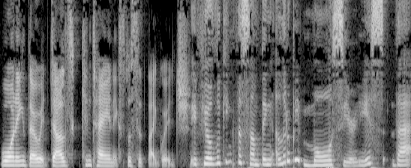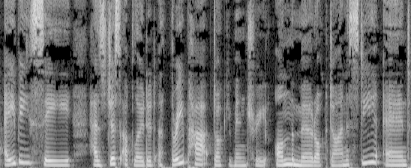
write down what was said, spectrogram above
Warning though, it does contain explicit language. If you're looking for something a little bit more serious, the ABC has just uploaded a three part documentary on the Murdoch dynasty and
